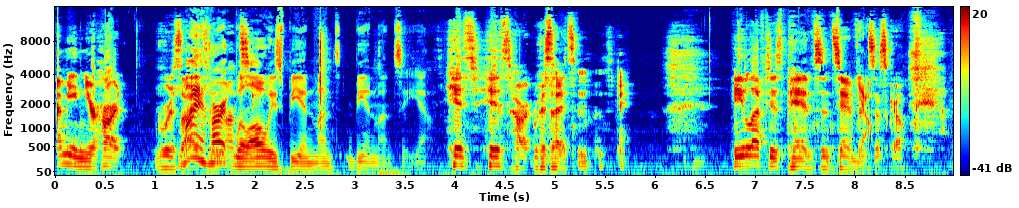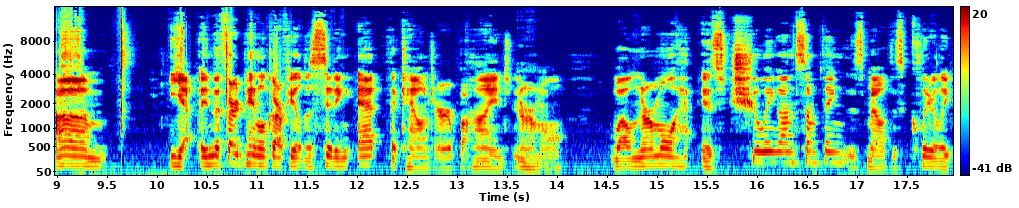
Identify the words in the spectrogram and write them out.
I mean, your heart. My heart will always be in Mun- be in Muncie. Yeah. his his heart resides in Muncie. He left his pants in San Francisco. Um, yeah, in the third panel, Garfield is sitting at the counter behind Mm-hmm. While Nermal ha- is chewing on something, his mouth is clearly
